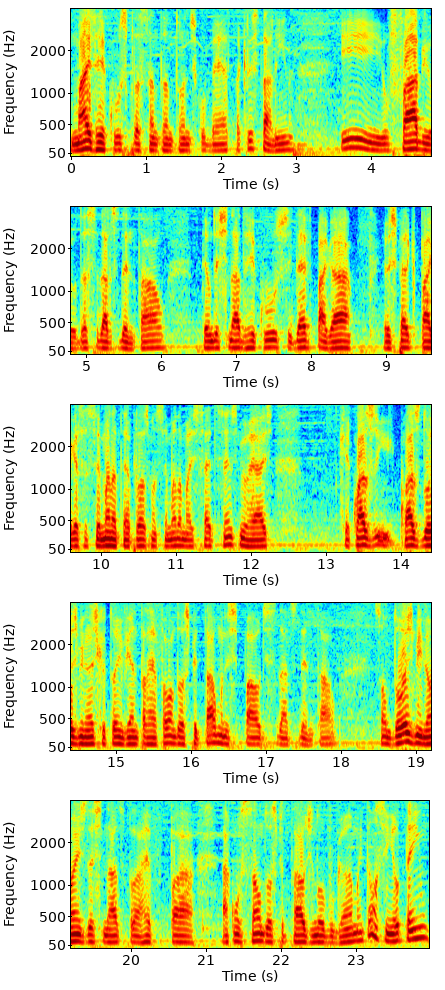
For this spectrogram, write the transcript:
mais recursos para Santo Antônio Descoberto, para Cristalina. E o Fábio, da Cidade Ocidental, tem um destinado recurso e deve pagar, eu espero que pague essa semana, até a próxima semana, mais 700 mil reais, que é quase, quase 2 milhões que eu estou enviando para a reforma do Hospital Municipal de Cidade Ocidental. São 2 milhões destinados para, a construção do Hospital de Novo Gama. Então, assim, eu tenho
